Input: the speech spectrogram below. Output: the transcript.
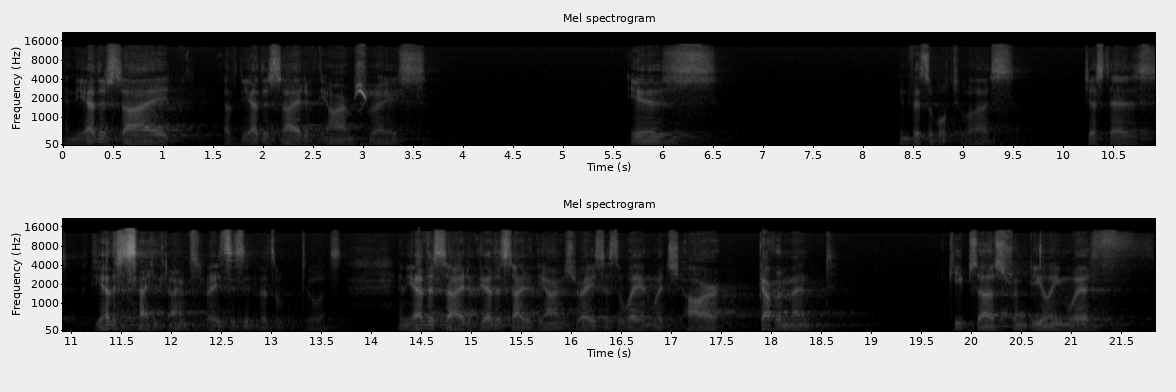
And the other side of the other side of the arms race is invisible to us, just as the other side of the arms race is invisible to us. And the other side of the other side of the arms race is the way in which our government keeps us from dealing with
